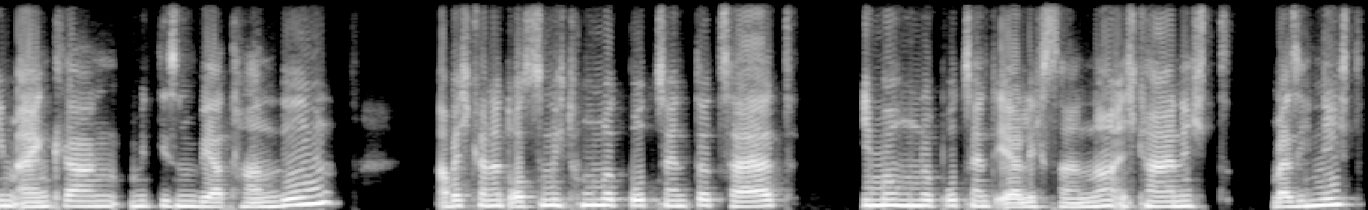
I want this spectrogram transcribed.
im Einklang mit diesem Wert handeln, aber ich kann ja trotzdem nicht 100% der Zeit immer 100% ehrlich sein. Ne? Ich kann ja nicht, weiß ich nicht,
